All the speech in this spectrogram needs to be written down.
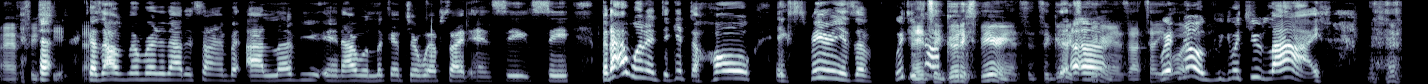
I appreciate that. Because I was running out of time, but I love you, and I will look at your website and see see. But I wanted to get the whole experience of what you It's call a good experience. It's a good uh, experience. I'll tell you where, what. no, but you live.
